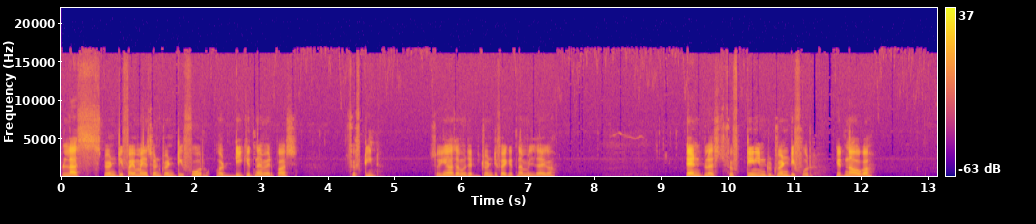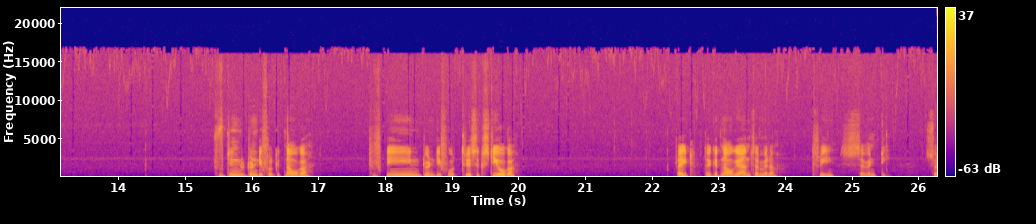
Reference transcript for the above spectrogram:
plus twenty five minus one twenty four और डी कितना है मेरे पास? फिफ्टीन सो यहाँ से मुझे ट्वेंटी फाइव कितना मिल जाएगा? Ten plus fifteen into twenty four कितना होगा? फिफ्टीन इंटू ट्वेंटी फोर कितना होगा? Fifteen twenty four three sixty होगा। Right right? तो कितना हो गया आंसर मेरा? Three seventy so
